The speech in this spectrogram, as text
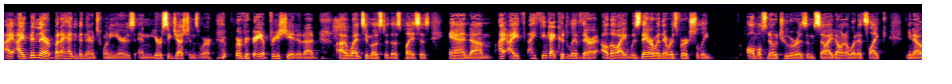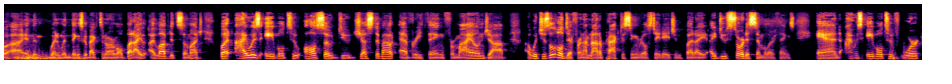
I, I've been there, but I hadn't been there in 20 years. And your suggestions were were very appreciated. I I went to most of those places, and um, I, I I think I could live there. Although I was there when there was virtually almost no tourism, so I don't know what it's like, you know, uh, in the when when things go back to normal. But I I loved it so much. But I was able to also do just about everything for my own job, uh, which is a little different. I'm not a practicing real estate agent, but I, I do sort of similar things and I was able to work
